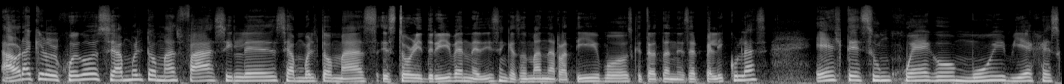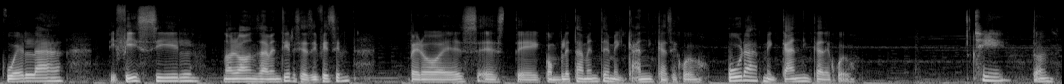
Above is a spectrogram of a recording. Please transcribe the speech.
Ahora que los juegos se han vuelto más fáciles, se han vuelto más story driven, le dicen que son más narrativos, que tratan de ser películas. Este es un juego muy vieja escuela, difícil, no le vamos a mentir si es difícil, pero es este completamente mecánica ese juego, pura mecánica de juego. Sí. Entonces,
